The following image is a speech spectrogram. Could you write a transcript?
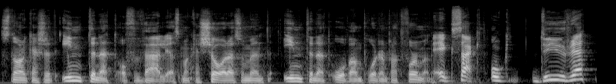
snarare kanske ett internet of value, alltså man kan köra som ett internet ovanpå den plattformen. Exakt, och det är ju rätt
